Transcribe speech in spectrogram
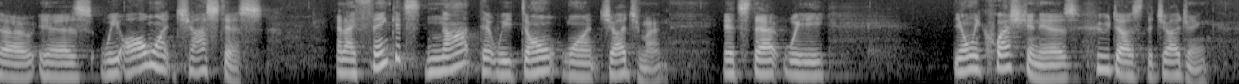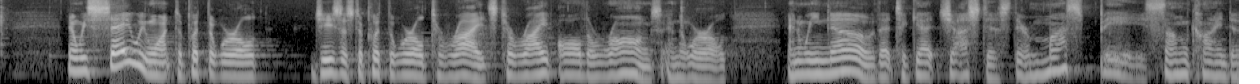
though, is we all want justice. And I think it's not that we don't want judgment, it's that we, the only question is who does the judging? Now, we say we want to put the world, Jesus to put the world to rights, to right all the wrongs in the world. And we know that to get justice, there must be some kind of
